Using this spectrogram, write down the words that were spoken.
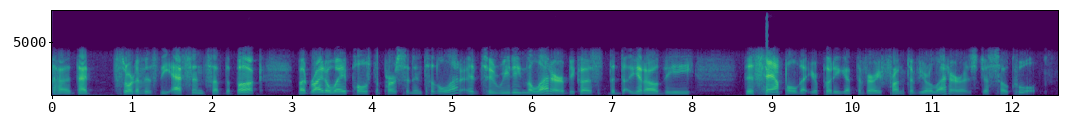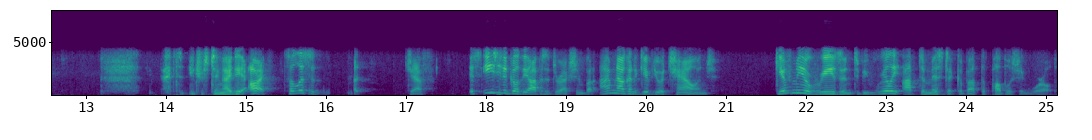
uh that sort of is the essence of the book but right away pulls the person into the letter into reading the letter because the you know the the sample that you're putting at the very front of your letter is just so cool that's an interesting idea all right so listen uh, jeff it's easy to go the opposite direction but i'm now going to give you a challenge give me a reason to be really optimistic about the publishing world.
